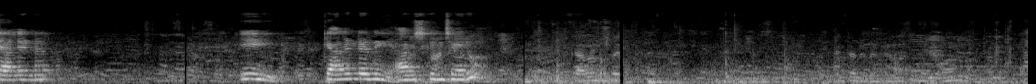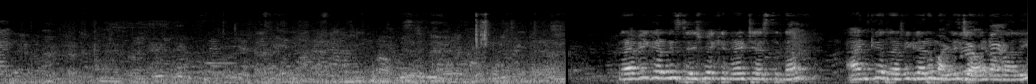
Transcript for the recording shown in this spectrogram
క్యాలెండర్. ఈ క్యాలెండర్ని ఆవిష్కరించారు. రవి గారిని స్టేజ్ పైకి ఇన్వైట్ చేస్తున్నాం. యాంకర్ రవి గారు మళ్ళీ జాయిన్ అవ్వాలి.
